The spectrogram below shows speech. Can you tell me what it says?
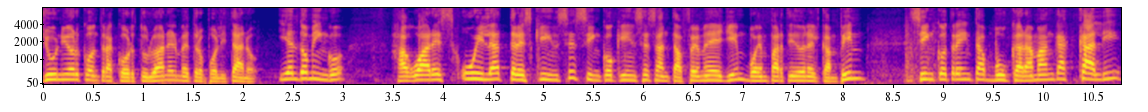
Junior contra Cortuluá en el Metropolitano. Y el domingo Jaguares Huila 3.15, 5.15 Santa Fe Medellín, buen partido en el Campín, 5.30 Bucaramanga Cali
